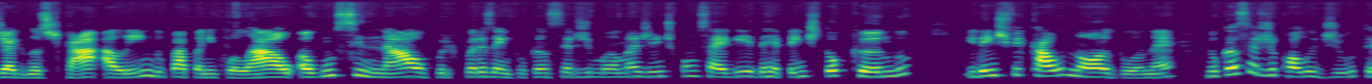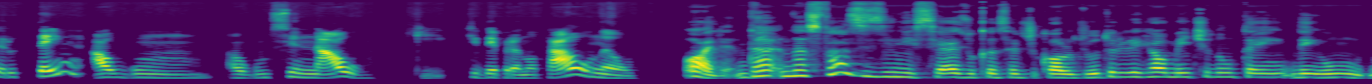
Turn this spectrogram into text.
diagnosticar, além do Papa Nicolau, algum sinal? Porque, por exemplo, câncer de mama a gente consegue, de repente, tocando, identificar o nódulo, né. No câncer de colo de útero tem algum algum sinal que que dê para notar ou não? Olha, na nas fases iniciais do câncer de colo de útero, ele realmente não tem nenhum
